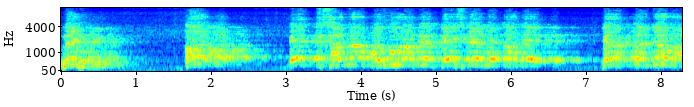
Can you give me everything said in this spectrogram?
ਨਹੀਂ ਹੁੰਦੀਆਂ ਔਰ ਇਹ ਕਿਸਾਨਾਂ ਮਜ਼ਦੂਰਾਂ ਦੇ ਦੇਸ਼ ਦੇ ਲੋਕਾਂ ਤੇ ਜਿਹੜਾ ਕਰਜ਼ਾ ਵਾ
